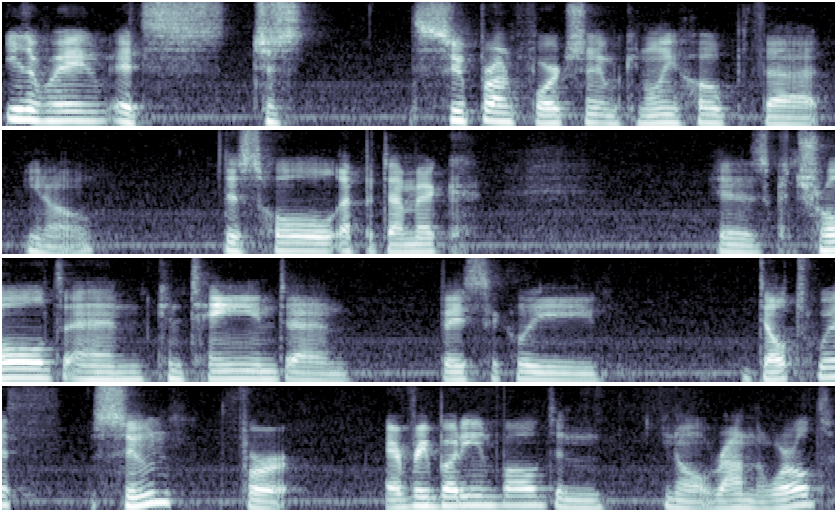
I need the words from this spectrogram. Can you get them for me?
either way, it's just super unfortunate. We can only hope that, you know, this whole epidemic is controlled and contained and basically dealt with soon for everybody involved and, you know, around the world.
